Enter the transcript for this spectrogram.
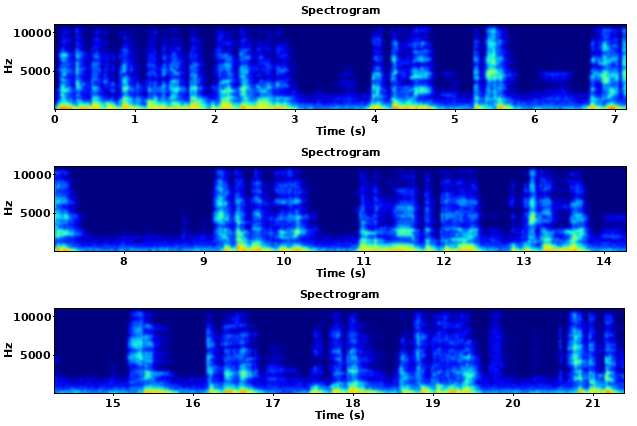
nhưng chúng ta cũng cần có những hành động và tiếng nói nữa để công lý thực sự được duy trì. Xin cảm ơn quý vị đã lắng nghe tập thứ hai của postcard này. Xin chúc quý vị một cuối tuần hạnh phúc và vui vẻ. Xin tạm biệt.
